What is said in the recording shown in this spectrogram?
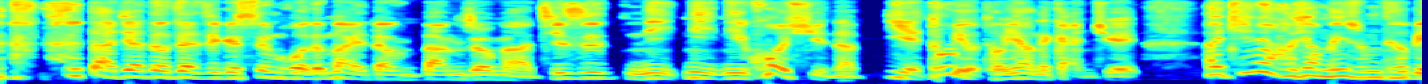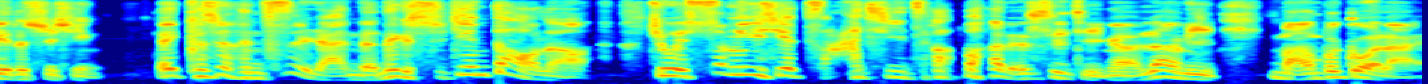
大家都在这个生活的脉动当中啊，其实你你你或许呢也都有同样的感觉。哎，今天好像没什么特别的。事情，哎，可是很自然的，那个时间到了，就会生一些杂七杂八的事情啊，让你忙不过来。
